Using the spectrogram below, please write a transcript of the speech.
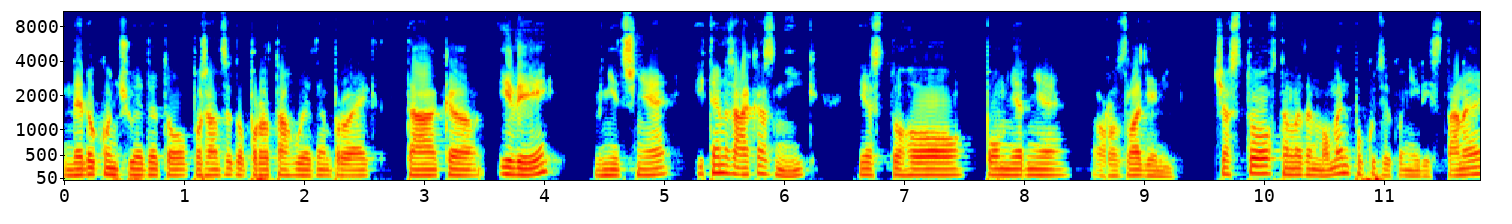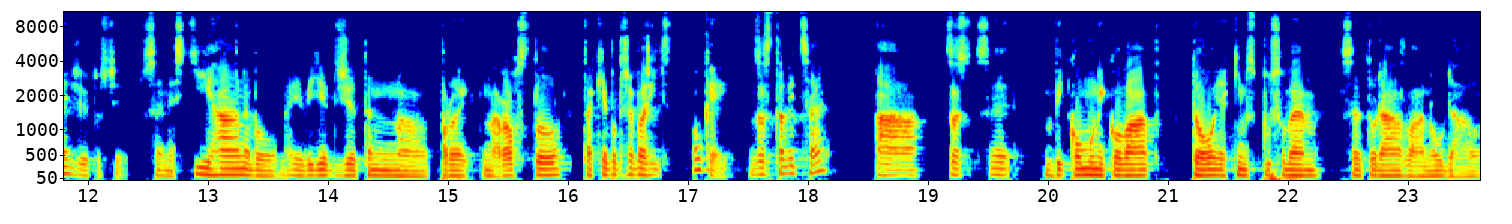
nedokončujete to, pořád se to protahuje ten projekt, tak i vy vnitřně, i ten zákazník je z toho poměrně rozladěný. Často v tenhle ten moment, pokud se to někdy stane, že prostě se nestíhá nebo je vidět, že ten eh, projekt narostl, tak je potřeba říct, OK, zastavit se a zase vykomunikovat to, jakým způsobem se to dá zvládnout dál.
